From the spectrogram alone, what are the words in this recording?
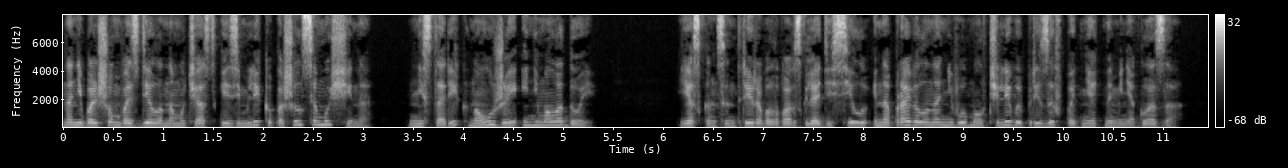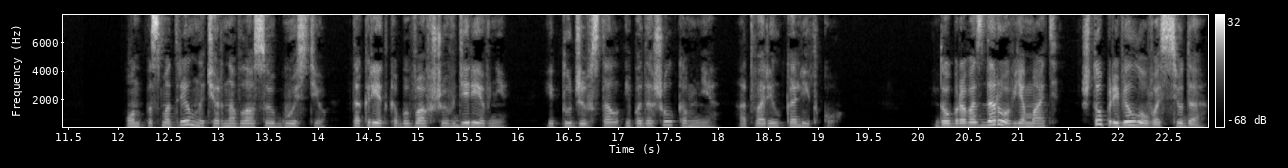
На небольшом возделанном участке земли копошился мужчина, не старик, но уже и не молодой. Я сконцентрировала во взгляде силу и направила на него молчаливый призыв поднять на меня глаза. Он посмотрел на черновласую гостью, так редко бывавшую в деревне, и тут же встал и подошел ко мне, отворил калитку. «Доброго здоровья, мать! Что привело вас сюда?»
